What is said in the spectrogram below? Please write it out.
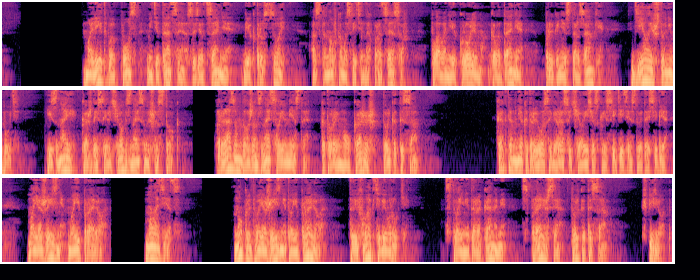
Молитва, пост, медитация, созерцание, бег трусцой, остановка мыслительных процессов, плавание кролем, голодание, прыгание с тарзанки – делай что-нибудь и знай, каждый сверчок знай свой шесток. Разум должен знать свое место, которое ему укажешь только ты сам. Как там некоторые особи расы человеческой свидетельствуют о себе «Моя жизнь – мои правила». Молодец. Но, коль твоя жизнь и твои правила, то и флаг тебе в руки. С твоими тараканами справишься только ты сам. Вперед!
